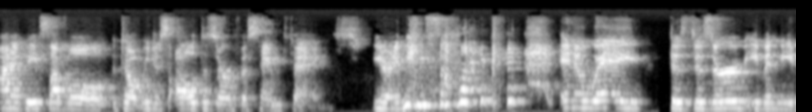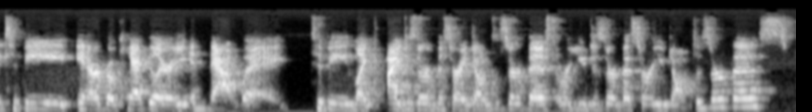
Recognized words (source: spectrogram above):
on a base level, don't we just all deserve the same things? You know what I mean? So like in a way, does deserve even need to be in our vocabulary in that way? To be like, I deserve this or I don't deserve this, or you deserve this or you don't deserve this.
